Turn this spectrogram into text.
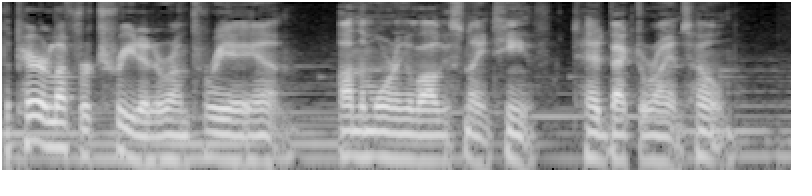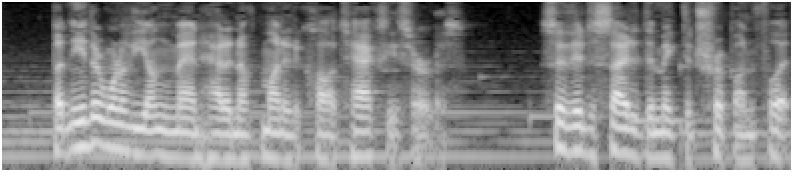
The pair left retreat at around 3 a.m. on the morning of August 19th to head back to Ryan's home. But neither one of the young men had enough money to call a taxi service, so they decided to make the trip on foot.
